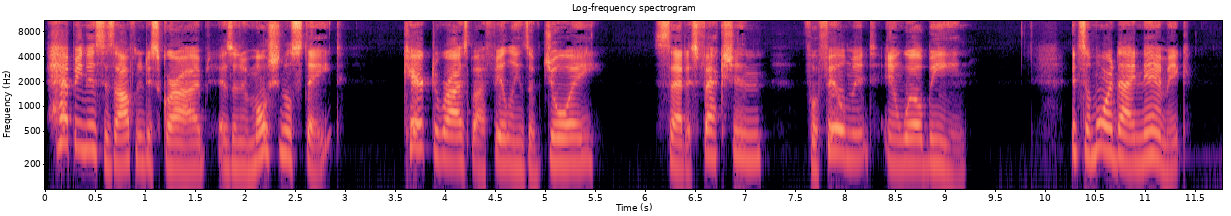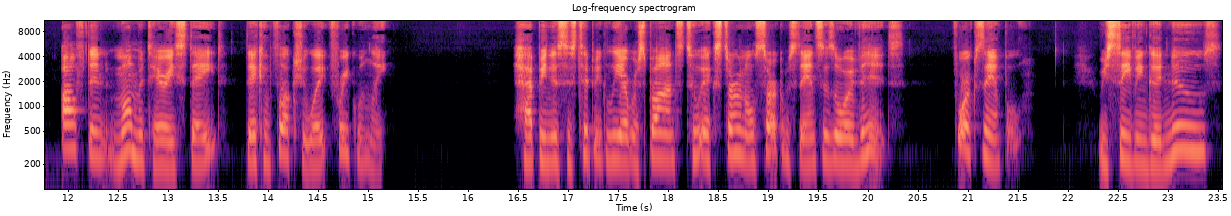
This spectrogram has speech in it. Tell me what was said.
Happiness is often described as an emotional state characterized by feelings of joy, satisfaction, fulfillment, and well being. It's a more dynamic, often momentary state that can fluctuate frequently. Happiness is typically a response to external circumstances or events. For example, receiving good news,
